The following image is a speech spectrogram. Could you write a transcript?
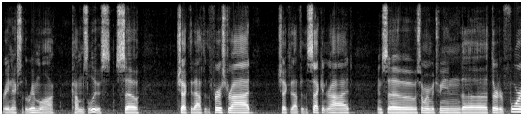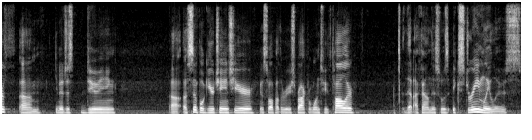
right next to the rim lock comes loose. So checked it after the first ride, checked it after the second ride, and so somewhere in between the third or fourth, um, you know, just doing uh, a simple gear change here. Gonna swap out the rear sprocket one tooth taller. That I found this was extremely loose.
